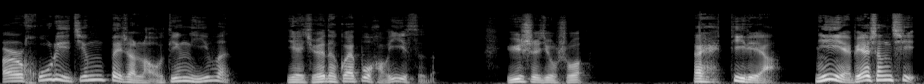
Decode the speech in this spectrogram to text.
而狐狸精被这老丁一问。也觉得怪不好意思的，于是就说：“哎，弟弟呀，你也别生气，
